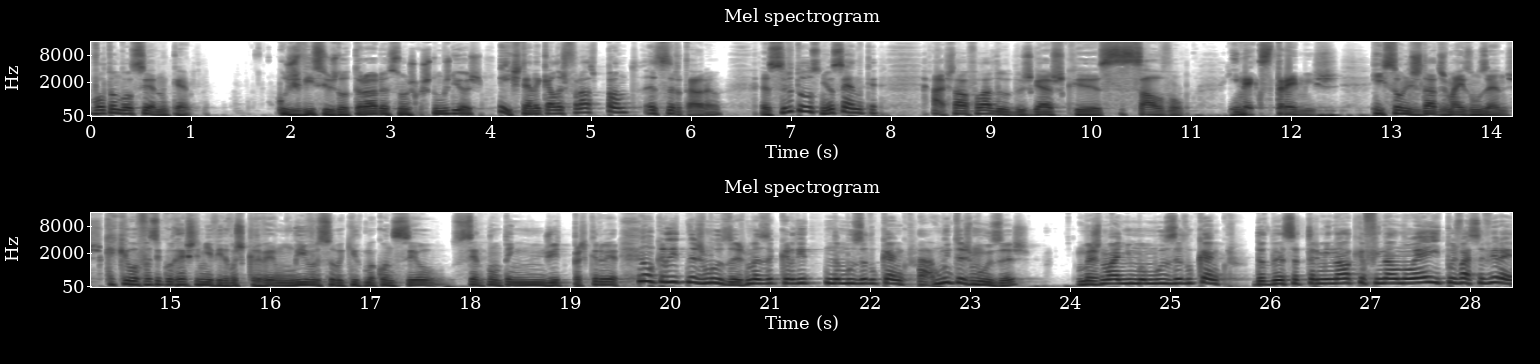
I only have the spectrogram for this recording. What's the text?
Voltando ao Seneca, os vícios de outrora são os costumes de hoje. E isto é daquelas frases, pronto, acertaram. Acertou o senhor Seneca. Ah, estava a falar do, dos gajos que se salvam in extremis e são-lhes dados mais uns anos. O que é que eu vou fazer com o resto da minha vida? Vou escrever um livro sobre aquilo que me aconteceu, sendo que não tenho nenhum jeito para escrever. Não acredito nas musas, mas acredito na musa do cancro. Há muitas musas, mas não há nenhuma musa do cancro. Da doença terminal, que afinal não é, e depois vai saber é.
